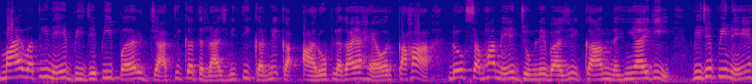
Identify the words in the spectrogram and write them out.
मायावती ने बीजेपी पर जातिगत राजनीति करने का आरोप लगाया है और कहा, लोकसभा में जुमलेबाजी काम नहीं आएगी। बीजेपी ने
